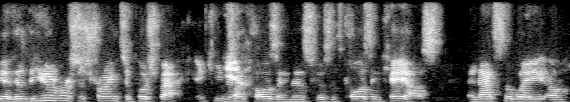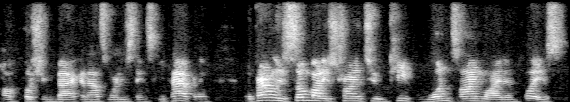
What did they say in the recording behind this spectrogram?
yeah, the, the universe is trying to push back. It keeps Yeah. on causing this because it's causing chaos, and that's the way of, of pushing back, and that's why these things keep happening. Apparently, somebody's trying to keep one timeline in place,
